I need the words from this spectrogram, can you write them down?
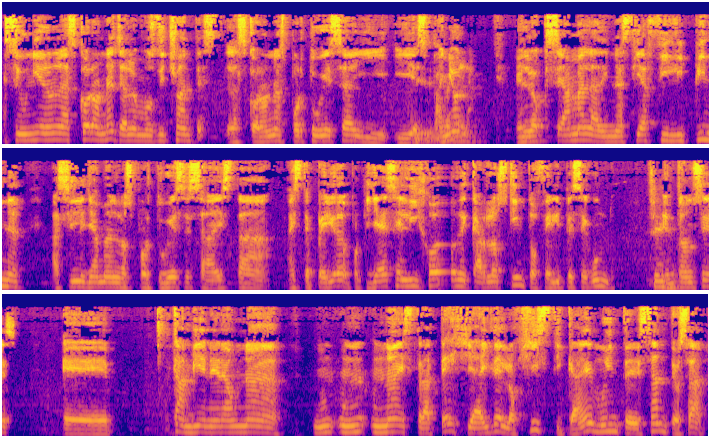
se unieron las coronas, ya lo hemos dicho antes, las coronas portuguesa y, y española, en lo que se llama la dinastía filipina, así le llaman los portugueses a esta a este periodo, porque ya es el hijo de Carlos V, Felipe II. Sí. Entonces, eh, también era una, un- un- una estrategia ahí de logística, eh, muy interesante. O sea,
